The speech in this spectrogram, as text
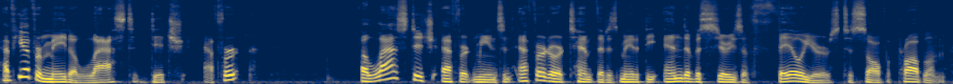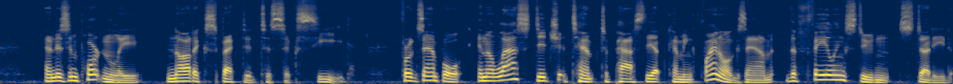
Have you ever made a last ditch effort? A last ditch effort means an effort or attempt that is made at the end of a series of failures to solve a problem, and is importantly not expected to succeed. For example, in a last ditch attempt to pass the upcoming final exam, the failing student studied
